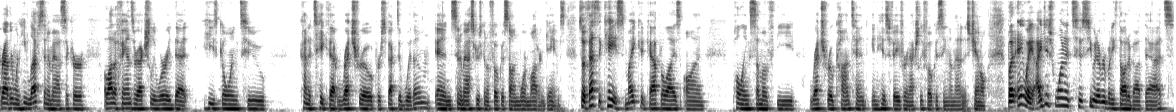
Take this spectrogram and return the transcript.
rather when he left Cinemassacre, a lot of fans are actually worried that he's going to kind of take that retro perspective with him, and Cinemassacre is going to focus on more modern games. So if that's the case, Mike could capitalize on pulling some of the retro content in his favor and actually focusing on that in his channel. But anyway, I just wanted to see what everybody thought about that.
